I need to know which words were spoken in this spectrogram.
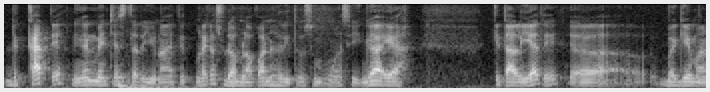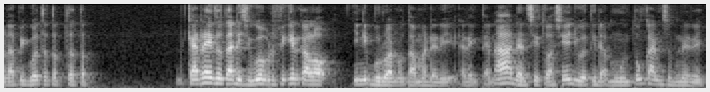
dekat ya dengan Manchester United. Mereka sudah melakukan hal itu semua sehingga ya kita lihat ya uh, bagaimana. Tapi gue tetap tetap karena itu tadi gue berpikir kalau ini buruan utama dari Erik Ten Hag dan situasinya juga tidak menguntungkan sebenarnya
